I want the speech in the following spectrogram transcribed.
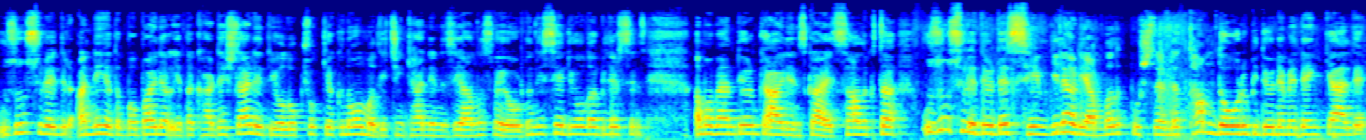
uzun süredir anne ya da babayla ya da kardeşlerle diyalog çok yakın olmadığı için kendinizi yalnız ve yorgun hissediyor olabilirsiniz. Ama ben diyorum ki aileniz gayet sağlıkta. Uzun süredir de sevgili arayan balık burçlarında tam doğru bir döneme denk geldi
